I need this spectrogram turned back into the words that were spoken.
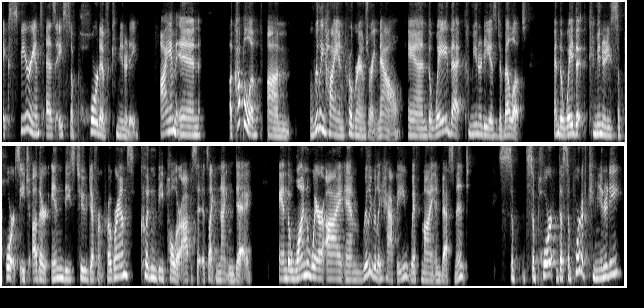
experience as a supportive community. I am in a couple of um, really high end programs right now. And the way that community is developed and the way that community supports each other in these two different programs couldn't be polar opposite. It's like night and day. And the one where I am really, really happy with my investment, su- support the supportive community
